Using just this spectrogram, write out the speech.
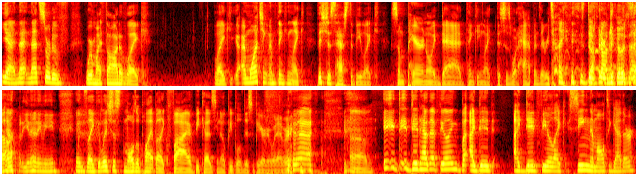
yeah, and that and that's sort of where my thought of like like I'm watching and I'm thinking like this just has to be like some paranoid dad thinking like this is what happens every time his daughter, daughter goes, goes out. out. You know what I mean? And it's like let's just multiply it by like five because you know people have disappeared or whatever. um, it, it, it did have that feeling, but I did I did feel like seeing them all together,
